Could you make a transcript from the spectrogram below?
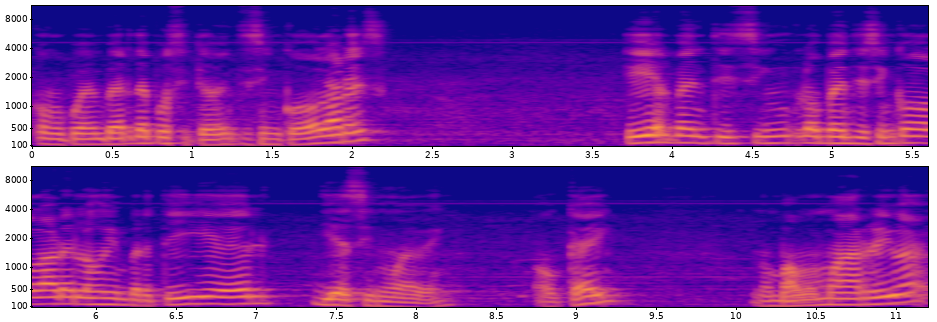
como pueden ver deposité 25 dólares. Y el 25, los 25 dólares los invertí el 19 ok. Nos vamos más arriba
